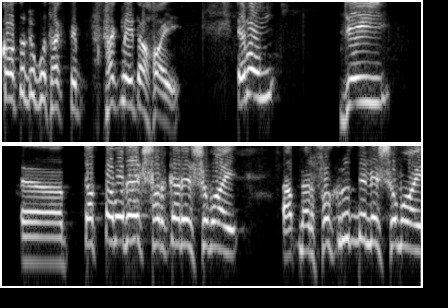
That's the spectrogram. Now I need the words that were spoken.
কতটুকু থাকতে, থাকলে এটা হয়? এবং যেই তত্ত্বাবধায়ক সরকারের সময়, আপনার ফখরুদ্দিনের সময়,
